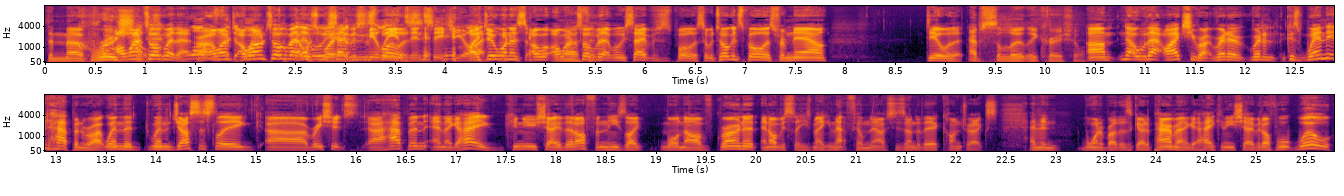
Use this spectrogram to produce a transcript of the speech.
The mo. Crucial. I want to talk about that. What I was want. the I want to talk about that that, was but we worth save the it for millions spoilers. in CGI. I do want to. I, I want Worth to talk it. about that, but we save it for spoilers. So we're talking spoilers from now. Deal with it. Absolutely crucial. Um, no, well, that I actually right, read a read because when it happened, right when the when the Justice League uh, reshoots uh, happen, and they go, "Hey, can you shave that off?" and he's like, "Well, no, I've grown it," and obviously he's making that film now, so he's under their contracts, and then Warner Brothers go to Paramount and go, "Hey, can he shave it off?" Well, well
